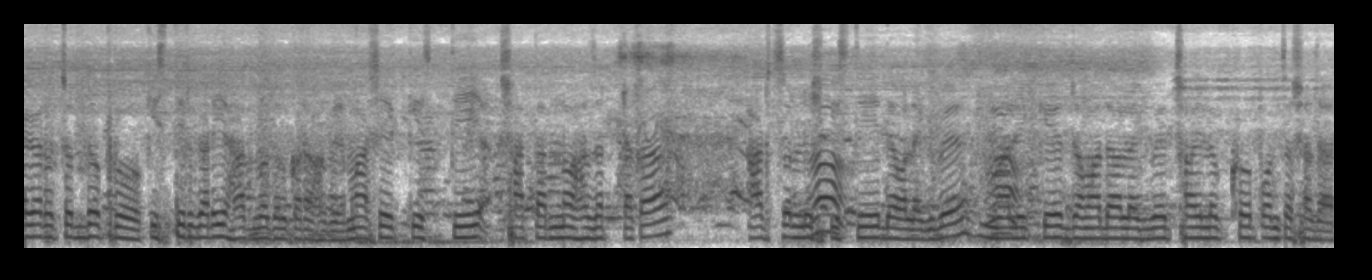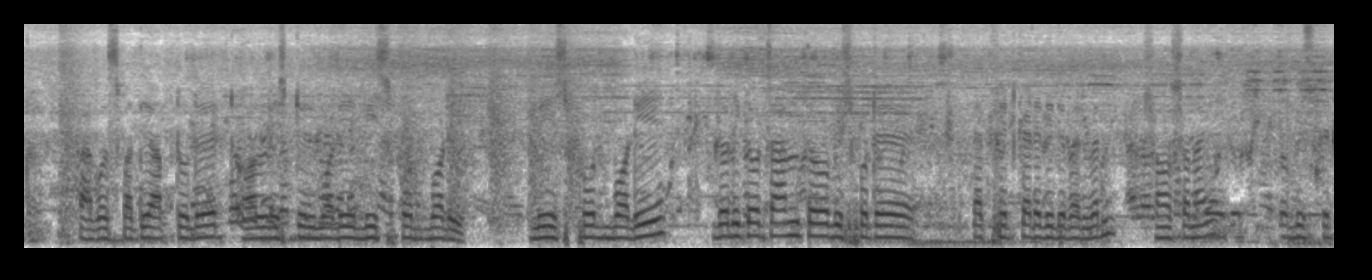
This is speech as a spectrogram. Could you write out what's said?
এগারো চোদ্দ প্রো কিস্তির গাড়ি হাত বদল করা হবে। মাসিক কিস্তি সাতান্ন হাজার টাকা, আটচল্লিশ কিস্তি দেওয়া লাগবে, মালিককে জমা দেওয়া লাগবে ছয় লক্ষ পঞ্চাশ হাজার। কাগজপাতি up to date all steel body বিশ ফুট বডি বিশ ফুট বডি যদি কেউ চান তো বিশ ফুটে এক ফিট কেটে দিতে পারবেন। সমস্যা নাই। তো বিশ ফিট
